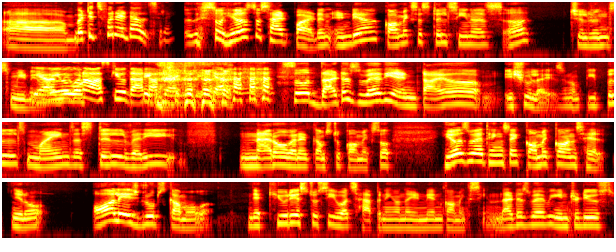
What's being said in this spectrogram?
Um, But it's for adults, right? so here's the sad part in India, comics is still seen as a children's medium. Yeah, we we were were- going to ask you that. Exactly. yeah. so that is where the entire issue lies you know people's minds are still very f- narrow when it comes to comics. So here's where things like comic cons help you know all age groups come over. They're curious to see what's happening on the indian comic scene. That is where we introduce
